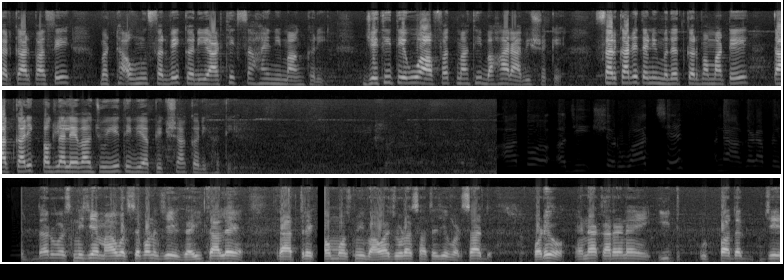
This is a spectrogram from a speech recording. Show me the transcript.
સરકાર પાસે ભઠ્ઠાઓનું સર્વે કરી આર્થિક સહાયની માંગ કરી, જેથી તેઓ આફતમાંથી બહાર આવી શકે. સરકારે તેમની મદદ કરવા માટે તાત્કાલિક પગલાં લેવા જોઈએ તેવી અપેક્ષા કરી હતી. દર વર્ષની જેમ આ વર્ષે પણ જે ગઈકાલે રાત્રે કમોસમી વાવાઝોડા સાથે જે વરસાદ પડ્યો, એના કારણે ઈટ ઉત્પાદક જે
